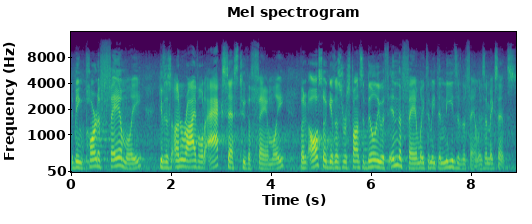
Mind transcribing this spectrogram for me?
That being part of family gives us unrivaled access to the family, but it also gives us responsibility within the family to meet the needs of the family. Does that make sense?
